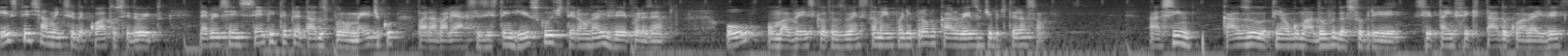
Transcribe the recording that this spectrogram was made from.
especialmente CD4 ou CD8, devem ser sempre interpretados por um médico para avaliar se existem riscos de ter um HIV, por exemplo, ou uma vez que outras doenças também podem provocar o mesmo tipo de alteração. Assim, caso tenha alguma dúvida sobre se está infectado com HIV,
